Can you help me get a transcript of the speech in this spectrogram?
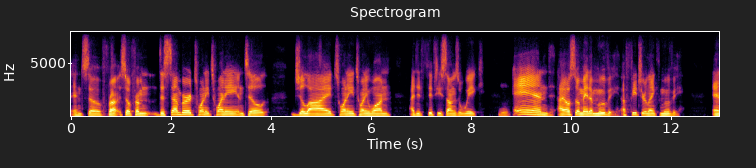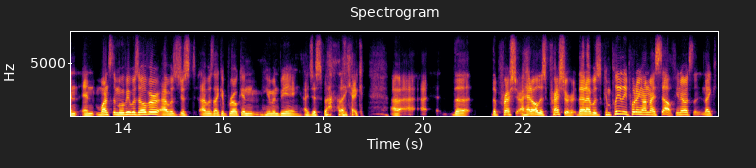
And so from so from December 2020 until July 2021, I did 50 songs a week, mm. and I also made a movie, a feature length movie. And and once the movie was over, I was just I was like a broken human being. I just like I, I, the the pressure i had all this pressure that i was completely putting on myself you know it's like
